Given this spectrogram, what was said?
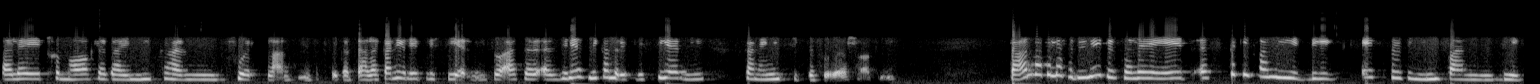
Hulle het gemaak dat hy nie kan voortplant nie. So dat hy kan nie repliseer nie. So as 'n virus nie kan repliseer nie, kan hy nie siekte veroorsaak nie. Dan wat hulle gedoen het, is hulle het 'n stukkie van die die S-proteïen van die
